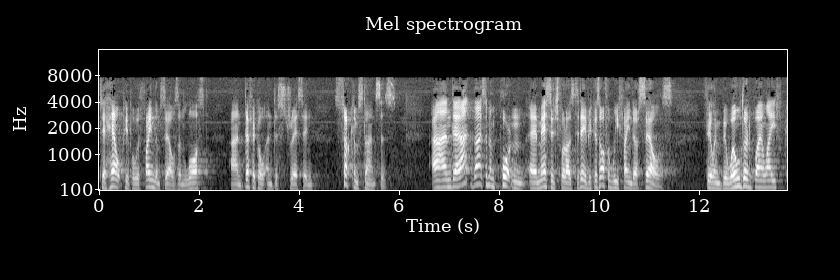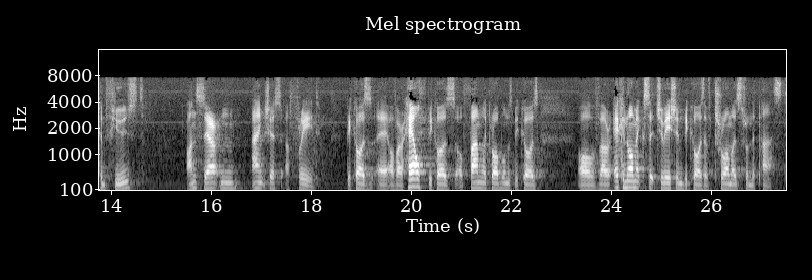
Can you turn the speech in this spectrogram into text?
to help people who find themselves in lost and difficult and distressing circumstances. And uh, that's an important uh, message for us today because often we find ourselves feeling bewildered by life, confused, uncertain, anxious, afraid because uh, of our health, because of family problems, because of our economic situation, because of traumas from the past.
